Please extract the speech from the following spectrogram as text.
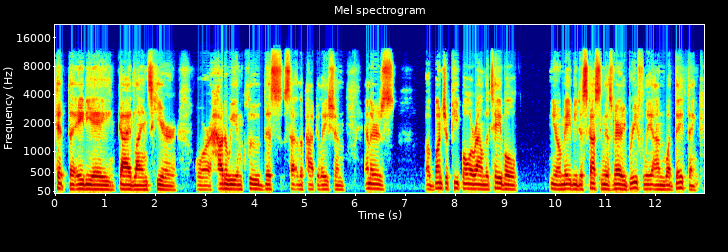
hit the ADA guidelines here? Or how do we include this set of the population? And there's a bunch of people around the table, you know, maybe discussing this very briefly on what they think.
